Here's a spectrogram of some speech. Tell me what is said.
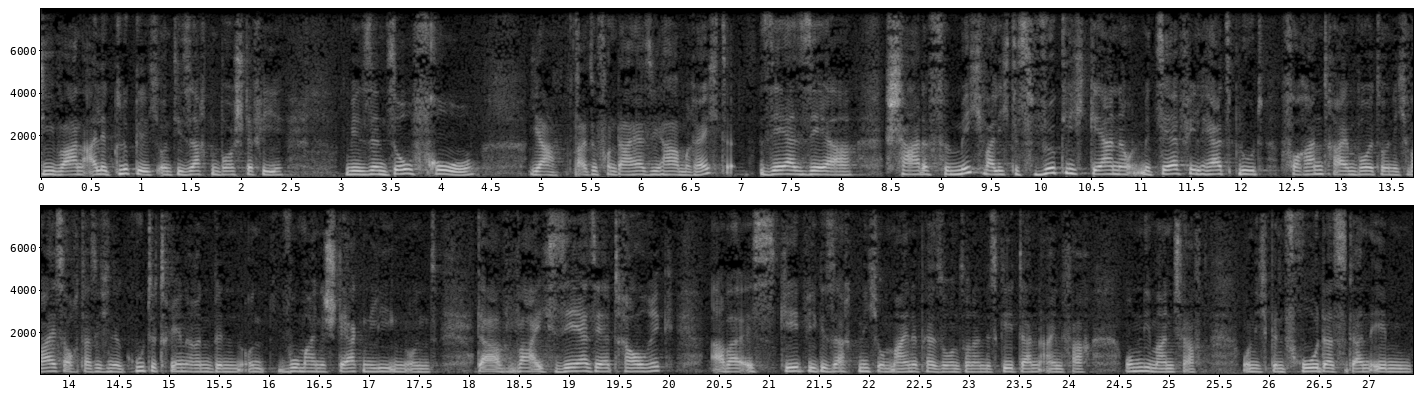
die waren alle glücklich und die sagten, boah, Steffi, wir sind so froh. Ja, also von daher, Sie haben recht. Sehr, sehr schade für mich, weil ich das wirklich gerne und mit sehr viel Herzblut vorantreiben wollte. Und ich weiß auch, dass ich eine gute Trainerin bin und wo meine Stärken liegen. Und da war ich sehr, sehr traurig. Aber es geht, wie gesagt, nicht um meine Person, sondern es geht dann einfach um die Mannschaft. Und ich bin froh, dass dann eben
